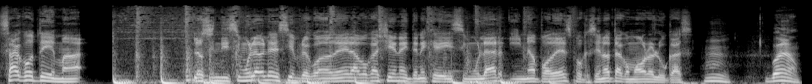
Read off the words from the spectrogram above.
Saco tema. Los indisimulables de siempre, cuando tenés la boca llena y tenés que disimular y no podés porque se nota como ahora Lucas. Mm, Bueno,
